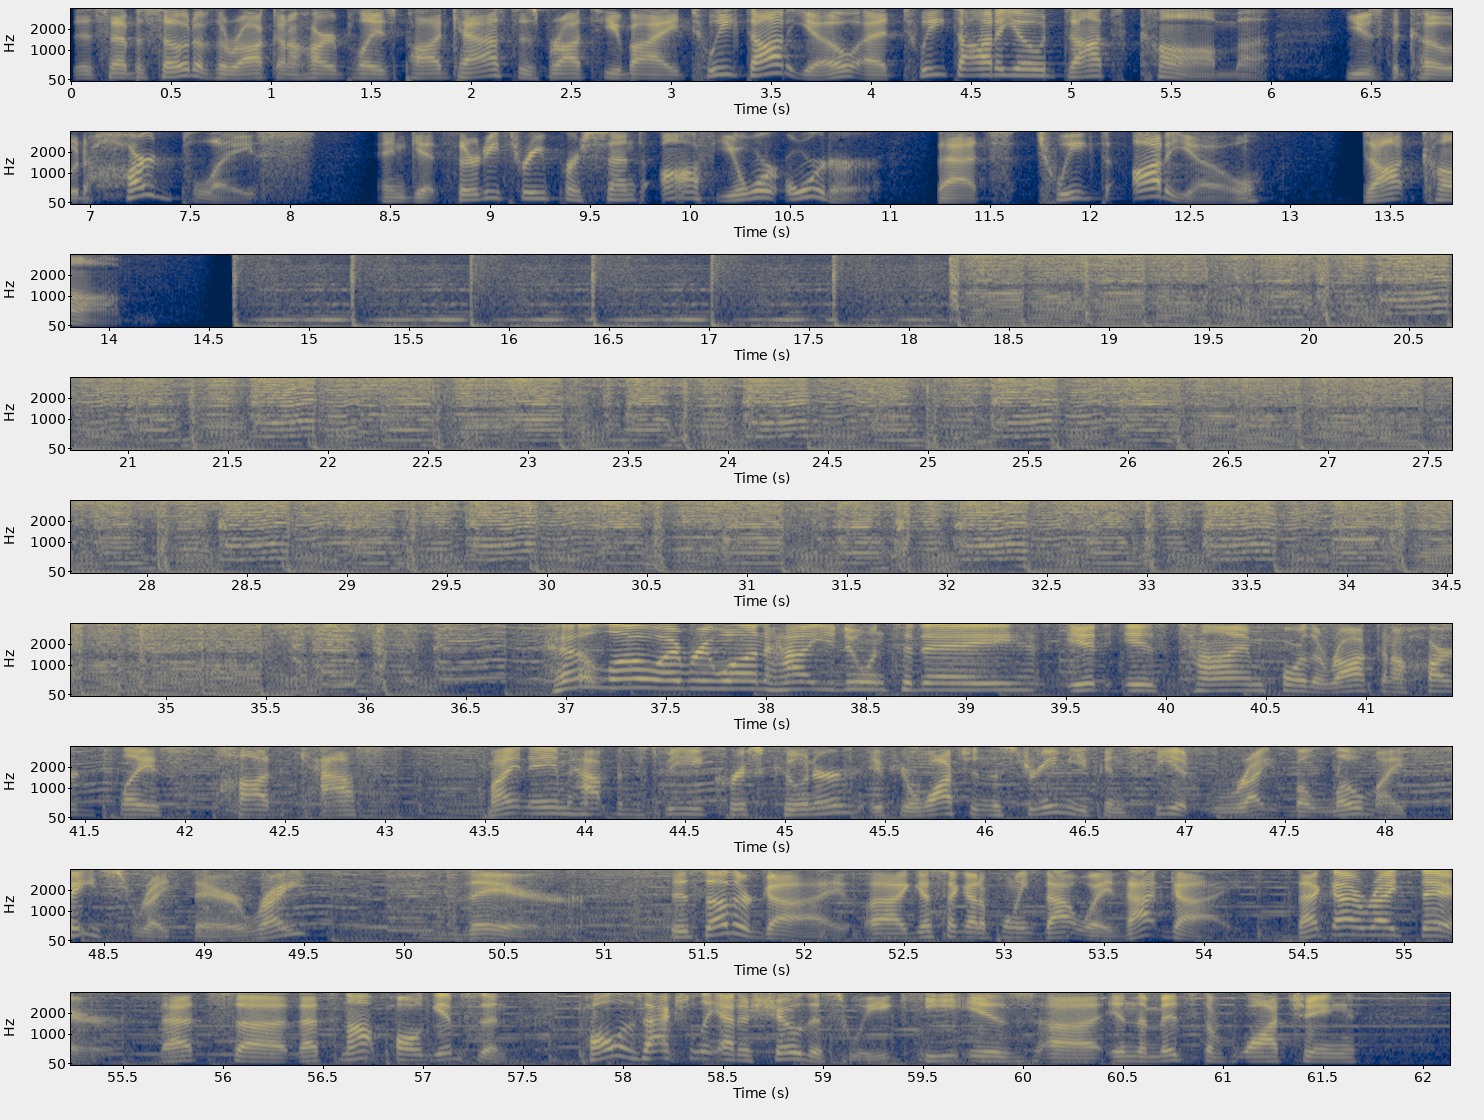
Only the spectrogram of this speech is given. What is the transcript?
This episode of the Rock on a Hard Place podcast is brought to you by Tweaked Audio at tweakedaudio.com. Use the code HARDPLACE and get 33% off your order. That's tweakedaudio.com. Hello, everyone. How you doing today? It is time for the Rock and a Hard Place podcast. My name happens to be Chris Cooner. If you're watching the stream, you can see it right below my face, right there, right there. This other guy, uh, I guess I got to point that way. That guy, that guy right there. That's uh, that's not Paul Gibson. Paul is actually at a show this week. He is uh, in the midst of watching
